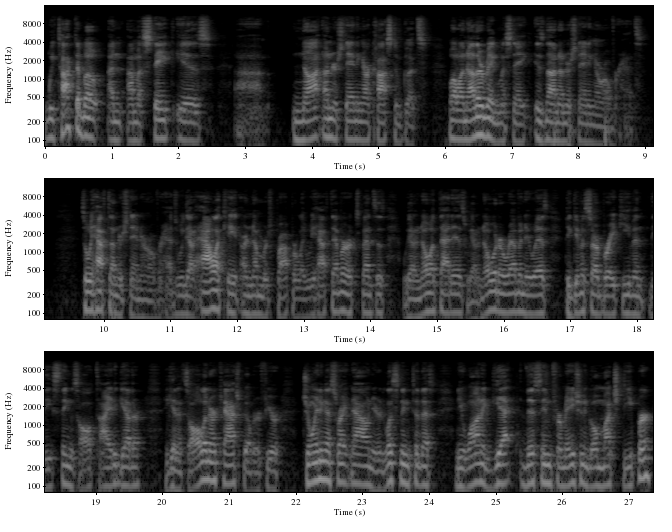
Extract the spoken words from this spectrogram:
we talked about an, a mistake is uh, not understanding our cost of goods. Well, another big mistake is not understanding our overheads. So we have to understand our overheads. We got to allocate our numbers properly. We have to have our expenses. We got to know what that is. We got to know what our revenue is to give us our break even. These things all tie together. Again, it's all in our cash builder. If you're joining us right now and you're listening to this and you want to get this information and go much deeper,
